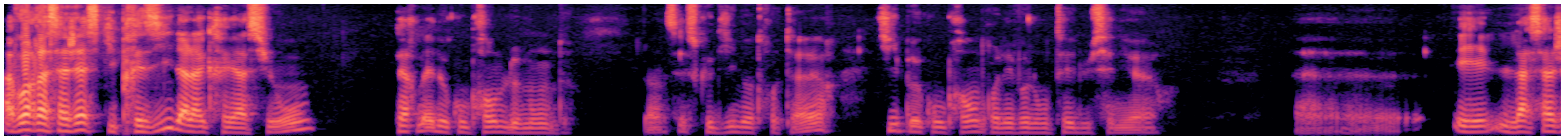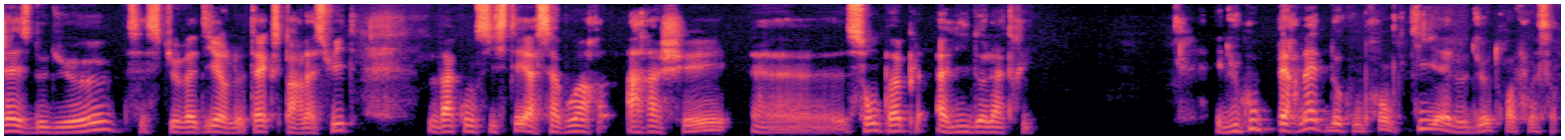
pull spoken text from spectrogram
Avoir la sagesse qui préside à la création permet de comprendre le monde. Hein, c'est ce que dit notre auteur. Qui peut comprendre les volontés du Seigneur euh, Et la sagesse de Dieu, c'est ce que va dire le texte par la suite, va consister à savoir arracher euh, son peuple à l'idolâtrie. Et du coup permettre de comprendre qui est le Dieu trois fois saint.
